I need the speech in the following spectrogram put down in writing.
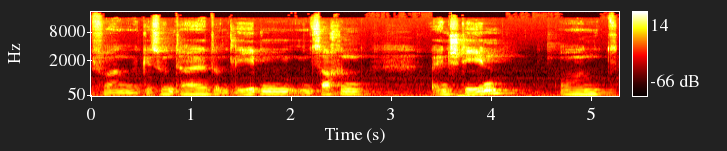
von Gesundheit und Leben und Sachen entstehen und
